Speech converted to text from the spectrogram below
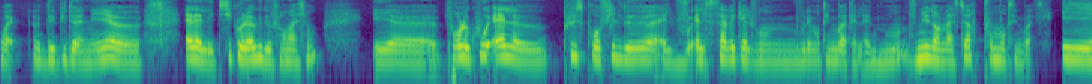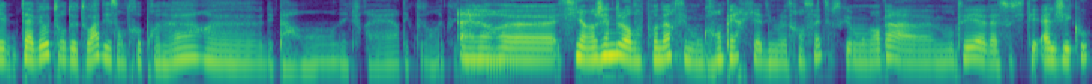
ouais. Au début d'année, euh, elle, elle est psychologue de formation. Et euh, pour le coup, elle, euh, plus profil de. Elle, elle savait qu'elle vou- voulait monter une boîte. Elle est venue dans le master pour monter une boîte. Et tu avais autour de toi des entrepreneurs, euh, des parents, des frères, des cousins, des cousines? Alors, euh, s'il y a un gène de l'entrepreneur, c'est mon grand-père qui a dû me le transmettre, parce que mon grand-père a monté euh, la société Algeco,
